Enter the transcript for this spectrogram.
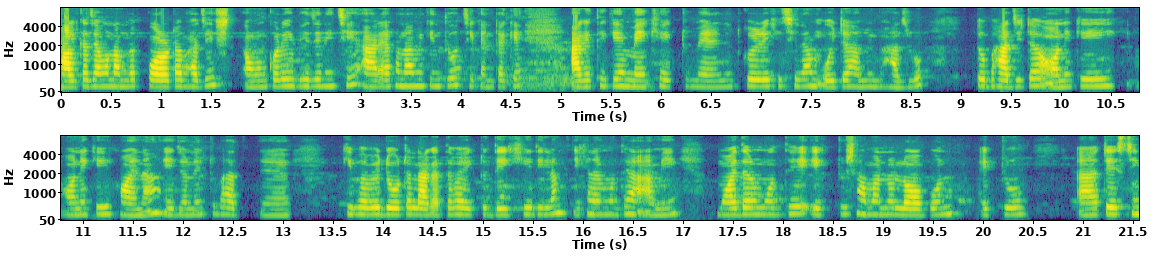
হালকা যেমন আমরা পরোটা ভাজি এমন করেই ভেজে নিচ্ছি। আর এখন আমি কিন্তু চিকেনটাকে আগে থেকে মেখে একটু ম্যারিনেট করে রেখেছিলাম, ওইটা আমি ভাজবো। তো ভাজিটা অনেকেই অনেকেই হয় না, এই জন্য একটু ভাত কীভাবে ডোটা লাগাতে হয় একটু দেখিয়ে দিলাম। এখানের মধ্যে আমি ময়দার মধ্যে একটু সামান্য লবণ, একটু টেস্টিং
